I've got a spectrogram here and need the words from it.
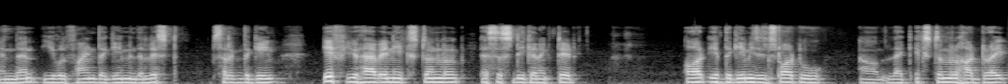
and then you will find the game in the list. Select the game. If you have any external SSD connected or if the game is installed to um, like external hard drive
